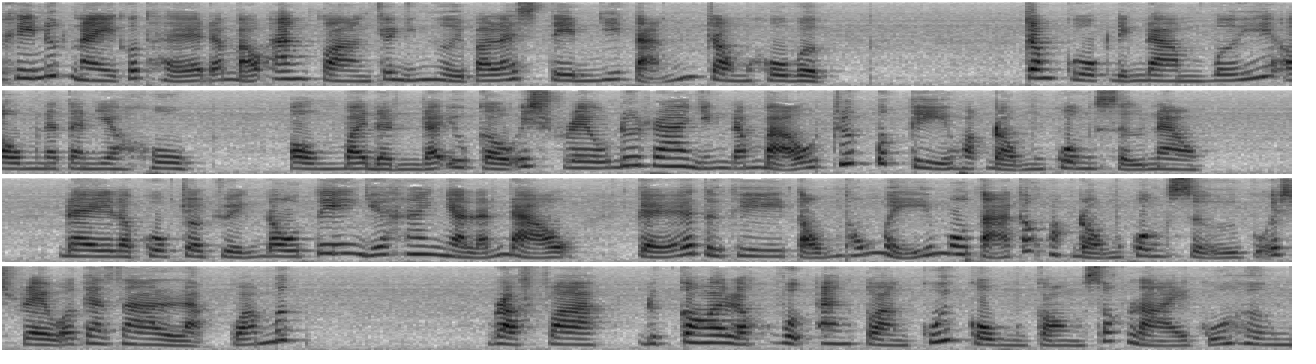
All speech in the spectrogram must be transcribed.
khi nước này có thể đảm bảo an toàn cho những người Palestine di tản trong khu vực. Trong cuộc điện đàm với ông Netanyahu, ông Biden đã yêu cầu Israel đưa ra những đảm bảo trước bất kỳ hoạt động quân sự nào. Đây là cuộc trò chuyện đầu tiên giữa hai nhà lãnh đạo kể từ khi Tổng thống Mỹ mô tả các hoạt động quân sự của Israel ở Gaza là quá mức. Rafah được coi là khu vực an toàn cuối cùng còn sót lại của hơn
